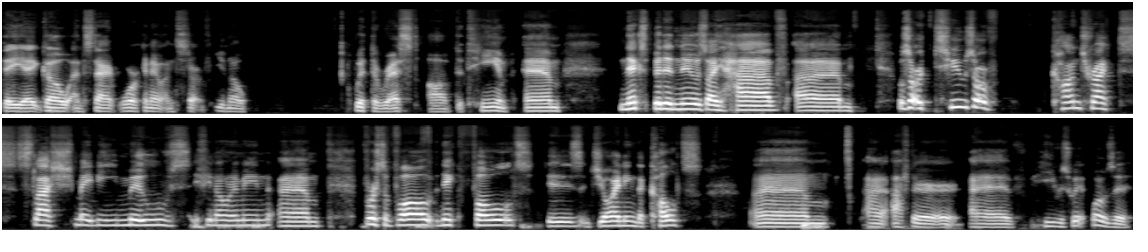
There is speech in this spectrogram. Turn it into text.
they uh, go and start working out and start you know with the rest of the team. Um, next bit of news I have um, was sort of two sort of contract slash maybe moves, if you know what I mean. Um, first of all, Nick Foles is joining the Colts. Um, uh, after uh, he was with what was it?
